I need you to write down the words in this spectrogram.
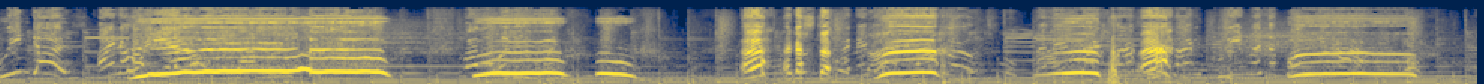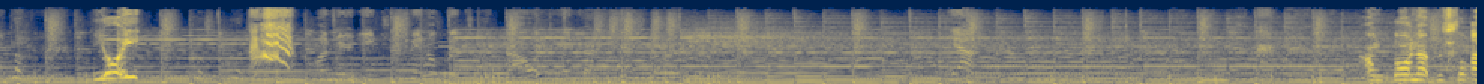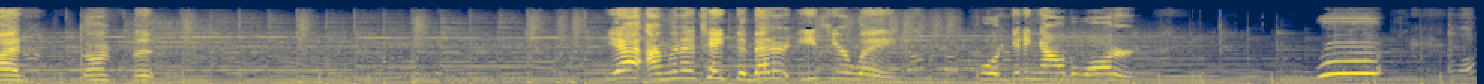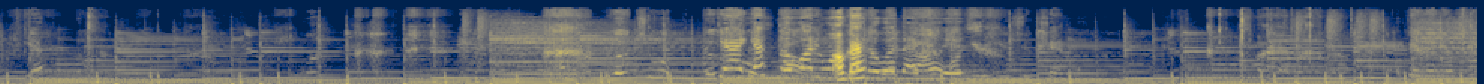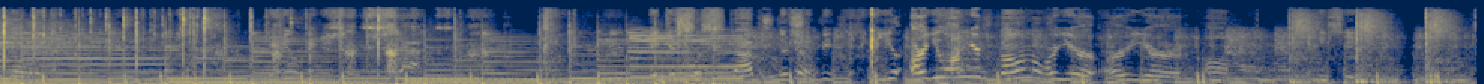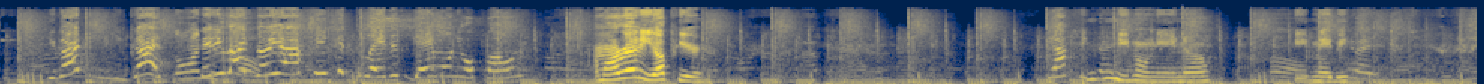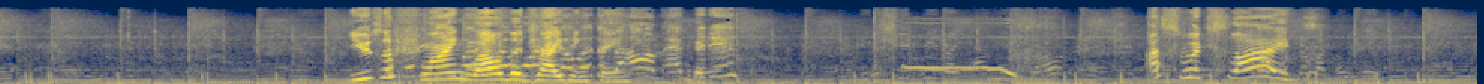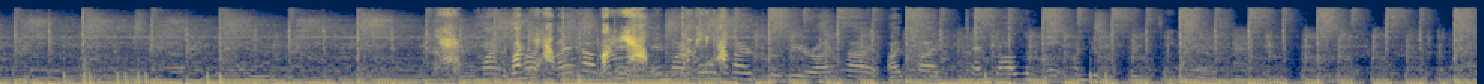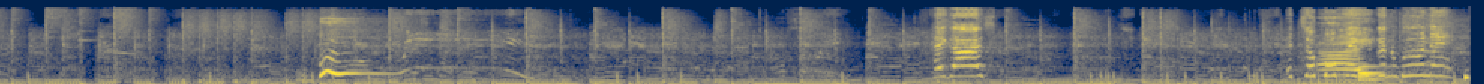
Queen does. I know. Woo! Woo! Woo! Ah, I got stuck. I made Woo! Ah! Queen with the Woo! Yoink! On your YouTube channel, get to about Yeah. I'm going up the slide. Going up it. Yeah, I'm gonna take the better, easier way for getting out of the water. Woo! Hello? Yeah. Go to. Go Okay, I to guess a nobody route. On did you guys phone. know you actually can play this game on your phone? I'm already up here. You. You don't need to know. Oh. Maybe. Use the flying while the driving thing. um, Okay. is? It should be like on your route. I switched slides. It's so cool Hi. thing you can ruin it.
